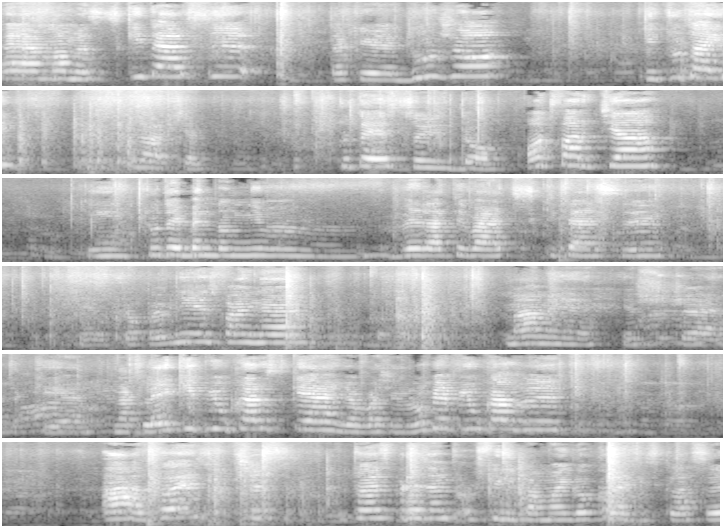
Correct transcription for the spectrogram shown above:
E, mamy skittlesy, takie dużo. I tutaj, zobaczcie, tutaj jest coś do otwarcia. I tutaj będą nie wy- wylatywać skittlesy. Więc to pewnie jest fajne. Mamy jeszcze takie naklejki piłkarskie. Ja właśnie lubię piłkarzy. A, to jest, przez, to jest prezent od Filipa, mojego kolegi z klasy.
